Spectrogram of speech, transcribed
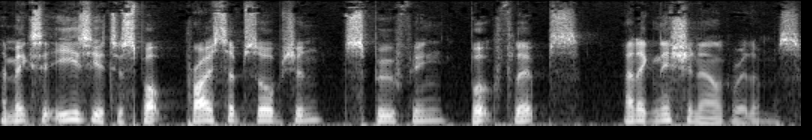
And makes it easier to spot price absorption, spoofing, book flips, and ignition algorithms.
